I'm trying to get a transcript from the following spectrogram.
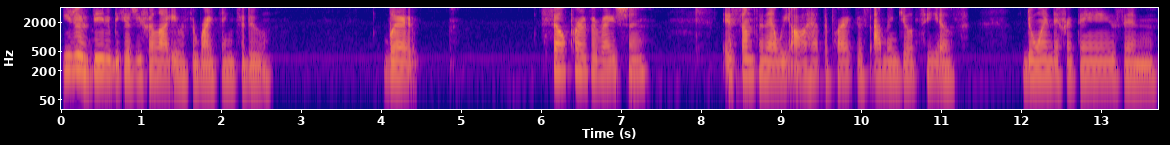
you just did it because you felt like it was the right thing to do. But self preservation is something that we all have to practice. I've been guilty of doing different things and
